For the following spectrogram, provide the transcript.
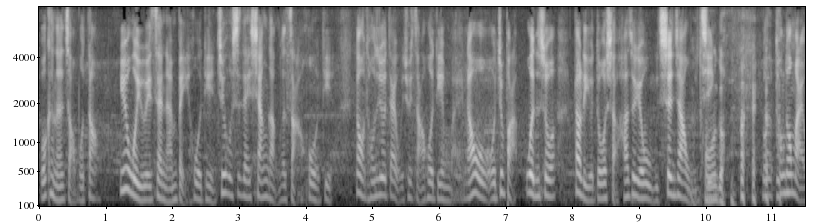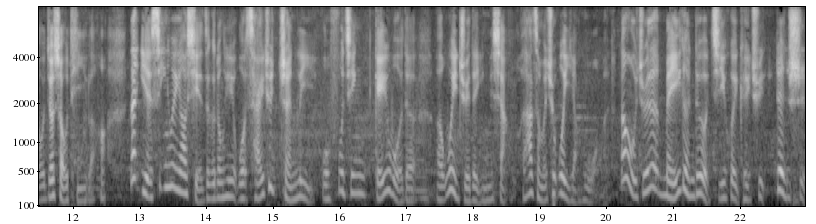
我可能找不到。”因为我以为在南北货店，结果是在香港的杂货店。那我同事就带我去杂货店买，然后我我就把问说到底有多少，他说有五，剩下五斤，我通通买，我就手提了哈。那也是因为要写这个东西，我才去整理我父亲给我的呃味觉的影响，他怎么去喂养我们。那我觉得每一个人都有机会可以去认识，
